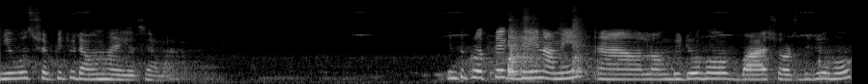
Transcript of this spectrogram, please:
ভিউজ সব কিছু ডাউন হয়ে গেছে আমার। কিন্তু প্রত্যেক দিন আমি লং ভিডিও হোক বা শর্টস ভিডিও হোক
